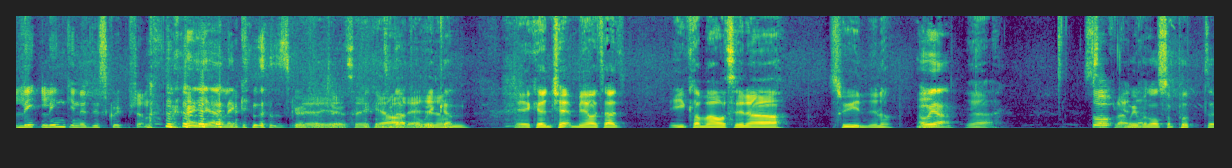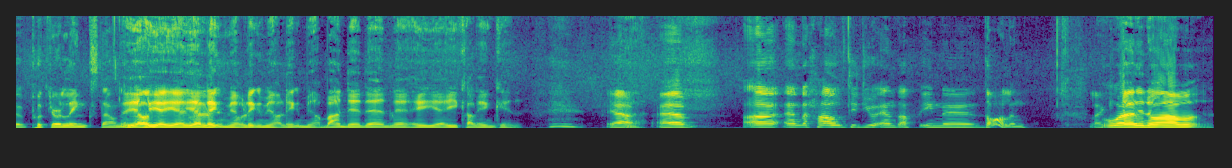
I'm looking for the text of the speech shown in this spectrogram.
Link, link in the description. yeah, link in the description yeah, too. so you can So all that that, we you know. can. Yeah, you can check me out at he come out in uh Sweden, you know. Oh yeah, Yeah. So like we that. will also put uh, put your links down. in Yeah, the- oh yeah, yeah, yeah. Link me up, link me up, link me up. Band then, then, yeah, yeah, he can link in. yeah. Um, uh, and how did you end up in uh, Dalen? Like, Well, you know, um,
